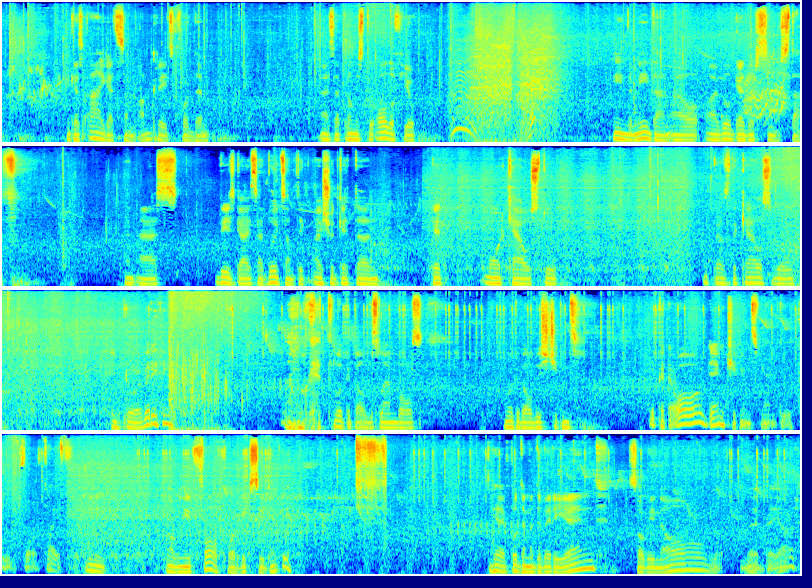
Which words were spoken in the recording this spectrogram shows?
Because I got some upgrades for them. As I promised to all of you. In the meantime, I'll I will gather some stuff. And as these guys are doing something, I should get um, get more cows too. Because the cows will improve everything. look at look at all these Lamballs. Look at all these chickens. Look at all damn chickens. One, two, three, four, five. We need no we need four for big seed, don't we? Yeah, put them at the very end so we know where they are.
